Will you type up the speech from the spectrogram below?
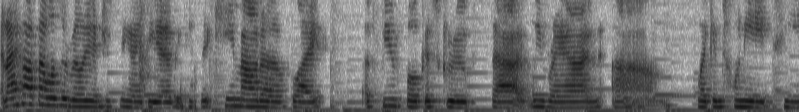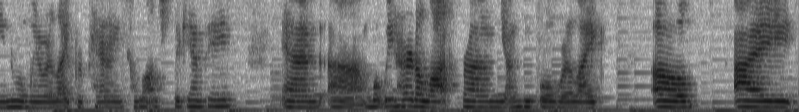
And I thought that was a really interesting idea because it came out of like a few focus groups that we ran um, like in 2018 when we were like preparing to launch the campaign. And um, what we heard a lot from young people were like, oh, I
